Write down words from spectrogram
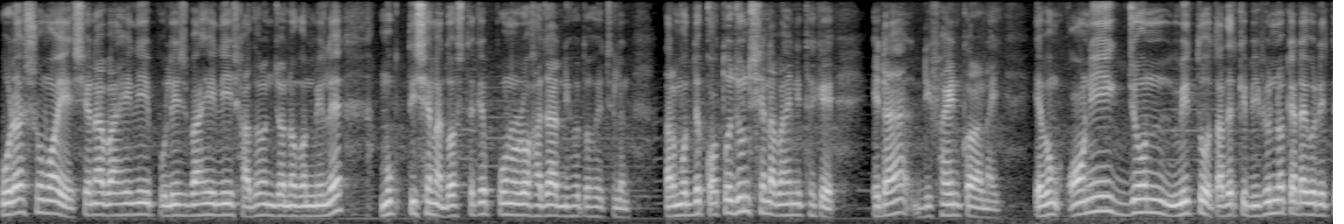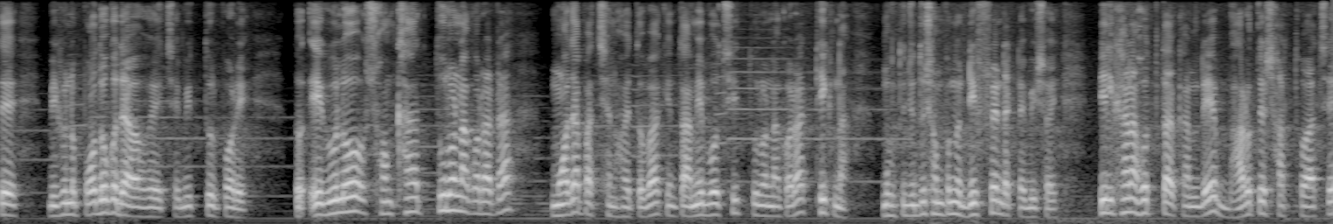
পুরা সময়ে সেনাবাহিনী পুলিশ বাহিনী সাধারণ জনগণ মিলে মুক্তি সেনা দশ থেকে পনেরো হাজার নিহত হয়েছিলেন। তার মধ্যে কতজন সেনাবাহিনী থেকে এটা ডিফাইন করা নাই। এবং অনেকজন মৃত তাদেরকে বিভিন্ন ক্যাটাগরিতে বিভিন্ন পদকও দেওয়া হয়েছে মৃত্যুর পরে। তো এগুলো সংখ্যা তুলনা করাটা মজা পাচ্ছেন হয়তোবা, কিন্তু আমি বলছি তুলনা করা ঠিক না। মুক্তিযুদ্ধ সম্পূর্ণ ডিফারেন্ট একটা বিষয়। পিলখানা হত্যাকাণ্ডে ভারতের স্বার্থ আছে,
